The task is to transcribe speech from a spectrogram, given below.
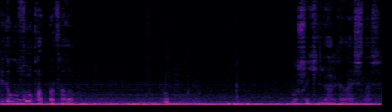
Bir de uzun patlatalım. Bu şekilde arkadaşlar.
